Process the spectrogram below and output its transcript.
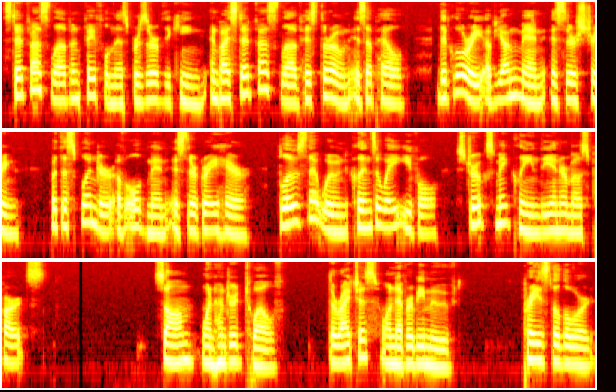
Steadfast love and faithfulness preserve the king, and by steadfast love his throne is upheld. The glory of young men is their strength, but the splendor of old men is their gray hair. Blows that wound cleanse away evil, Strokes make clean the innermost parts. Psalm 112 The righteous will never be moved. Praise the Lord.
